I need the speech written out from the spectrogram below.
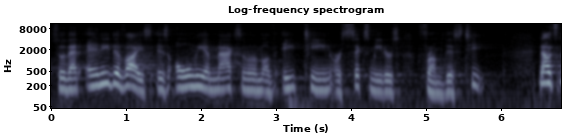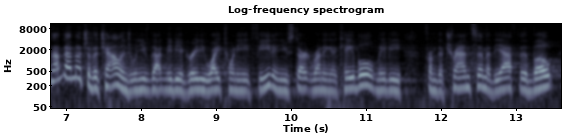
so that any device is only a maximum of 18 or six meters from this T. Now it's not that much of a challenge when you've got maybe a Grady White 28 feet and you start running a cable maybe from the transom at the aft of the boat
